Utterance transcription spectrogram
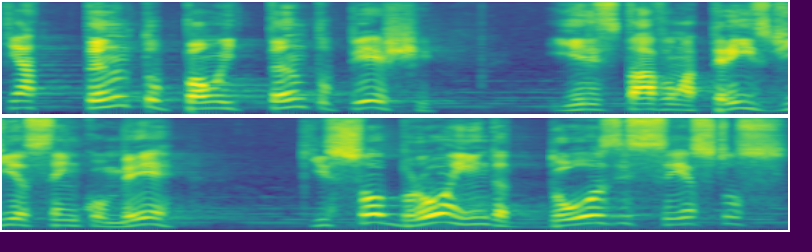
Tinha tanto pão e tanto peixe. E eles estavam há três dias sem comer. Que sobrou ainda 12 cestos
